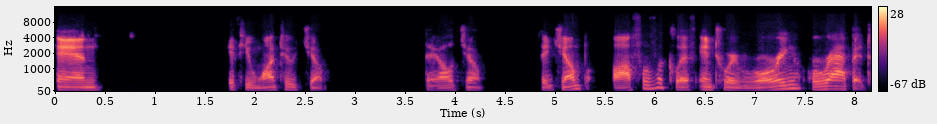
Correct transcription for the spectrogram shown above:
and if you want to jump they all jump they jump off of a cliff into a roaring rapid,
